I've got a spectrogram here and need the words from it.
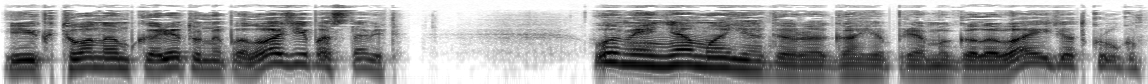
И кто нам карету на полозье поставит? У меня, моя дорогая, прямо голова идет кругом.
